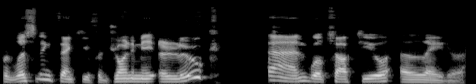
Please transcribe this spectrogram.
for listening. Thank you for joining me, Luke, and we'll talk to you later.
